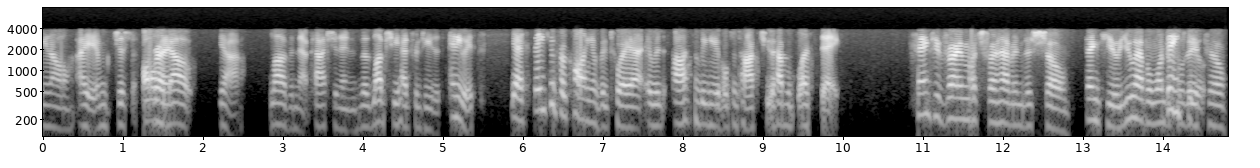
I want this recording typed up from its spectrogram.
You know, I am just all Right. about yeah, love and that passion and the love she had for Jesus. Anyways, yes, thank you for calling in, Victoria. It was awesome being able to talk to you. Have a blessed day. Thank you very much for having this show. Thank you. You have a wonderful Thank day you. too.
